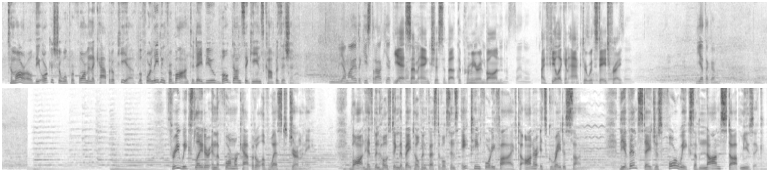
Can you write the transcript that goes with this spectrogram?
Tomorrow, the orchestra will perform in the capital Kiev before leaving for Bonn to debut Bogdan Segin's composition. Yes, I'm anxious about the premiere in Bonn. I feel like an actor with stage fright. Three weeks later in the former capital of West Germany, Bonn has been hosting the Beethoven Festival since 1845 to honor its greatest son. The event stages four weeks of non-stop music.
